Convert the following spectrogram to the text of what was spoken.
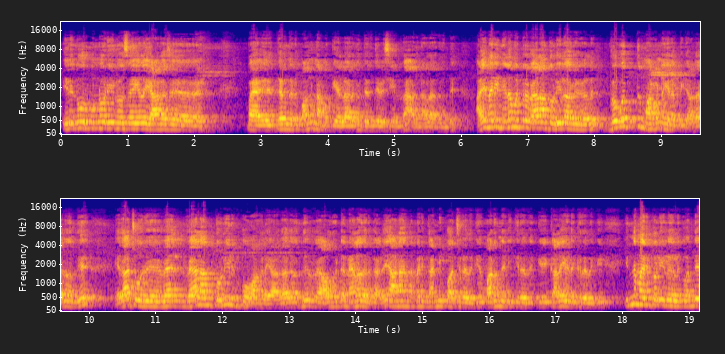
இது நூறு முன்னோடி விவசாயிகளை யாரை ப- தேர்ந்தெடுப்பாங்கன்னு நமக்கு எல்லாருக்கும் தெரிஞ்ச விஷயம் தான் அது வந்து அதே மாதிரி நிலமற்ற வேளாண் தொழிலாளர்கள் விபத்து மரண இழப்பீடு அதாவது வந்து ஏதாச்சும் ஒரு வே வேளாண் தொழிலுக்கு போவாங்களே அதாவது வந்து அவங்ககிட்ட நிலம் இருக்காது. ஆனால் இந்த மாதிரி தண்ணி பாய்ச்சறதுக்கு மருந்து அடிக்கிறதுக்கு களை எடுக்கிறதுக்கு இந்த மாதிரி தொழில்களுக்கு வந்து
